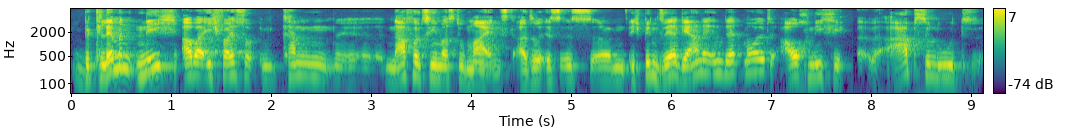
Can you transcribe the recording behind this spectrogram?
Beklemmend nicht, aber ich weiß, kann äh, nachvollziehen, was du meinst. Also es ist, ähm, ich bin sehr gerne in Detmold, auch nicht äh, absolut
